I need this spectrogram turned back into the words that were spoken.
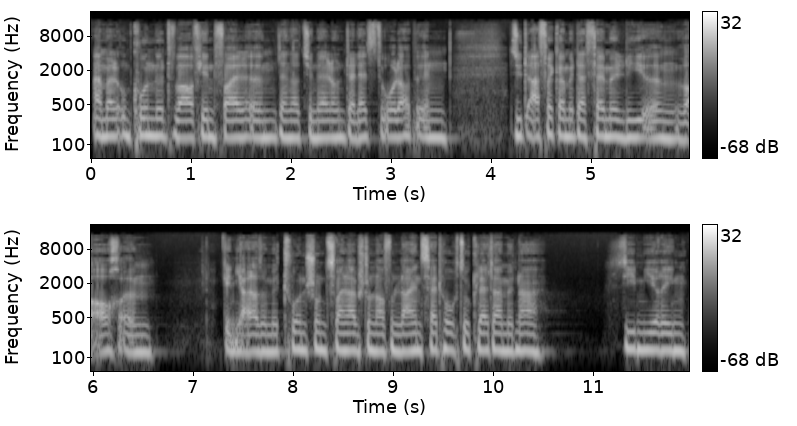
einmal umkundet, war auf jeden Fall ähm, sensationell und der letzte Urlaub in Südafrika mit der Family ähm, war auch ähm, genial. Also mit Touren schon zweieinhalb Stunden auf dem Line-Set hochzuklettern mit einer Siebenjährigen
